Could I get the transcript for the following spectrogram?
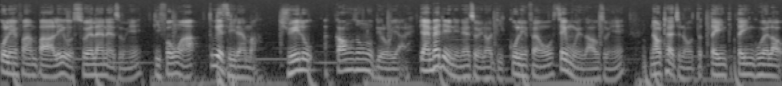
ကိုလင်ဖန်ပါလေးကိုဆွဲလန်းနေဆိုရင်ဒီဖုန်းကသူ့ရဲ့ဈေးတန်းမှာရွေးလို့အကောင်းဆုံးလို့ပြောလို့ရတယ်ပြိုင်ဘက်တွေအနေနဲ့ဆိုရင်တော့ဒီကိုလင်ဖန်ကိုစိတ်ဝင်စားအောင်ဆိုရင်နောက်ထပ်ကျွန်တော်တသိန်းတသိန်းခွဲလောက်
